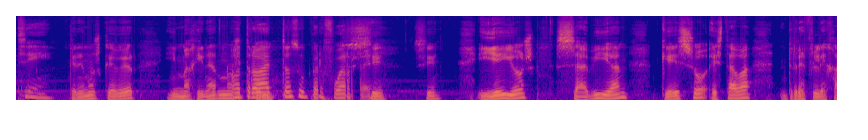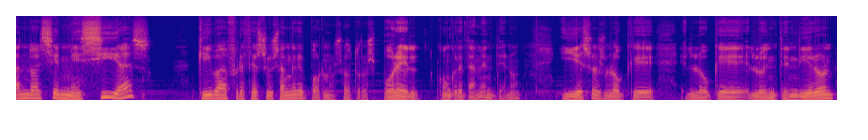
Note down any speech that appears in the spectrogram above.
Sí. Tenemos que ver, imaginarnos. Otro cómo... acto súper fuerte. Sí, sí. Y ellos sabían que eso estaba reflejando a ese Mesías que iba a ofrecer su sangre por nosotros, por él concretamente, ¿no? Y eso es lo que lo que lo entendieron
